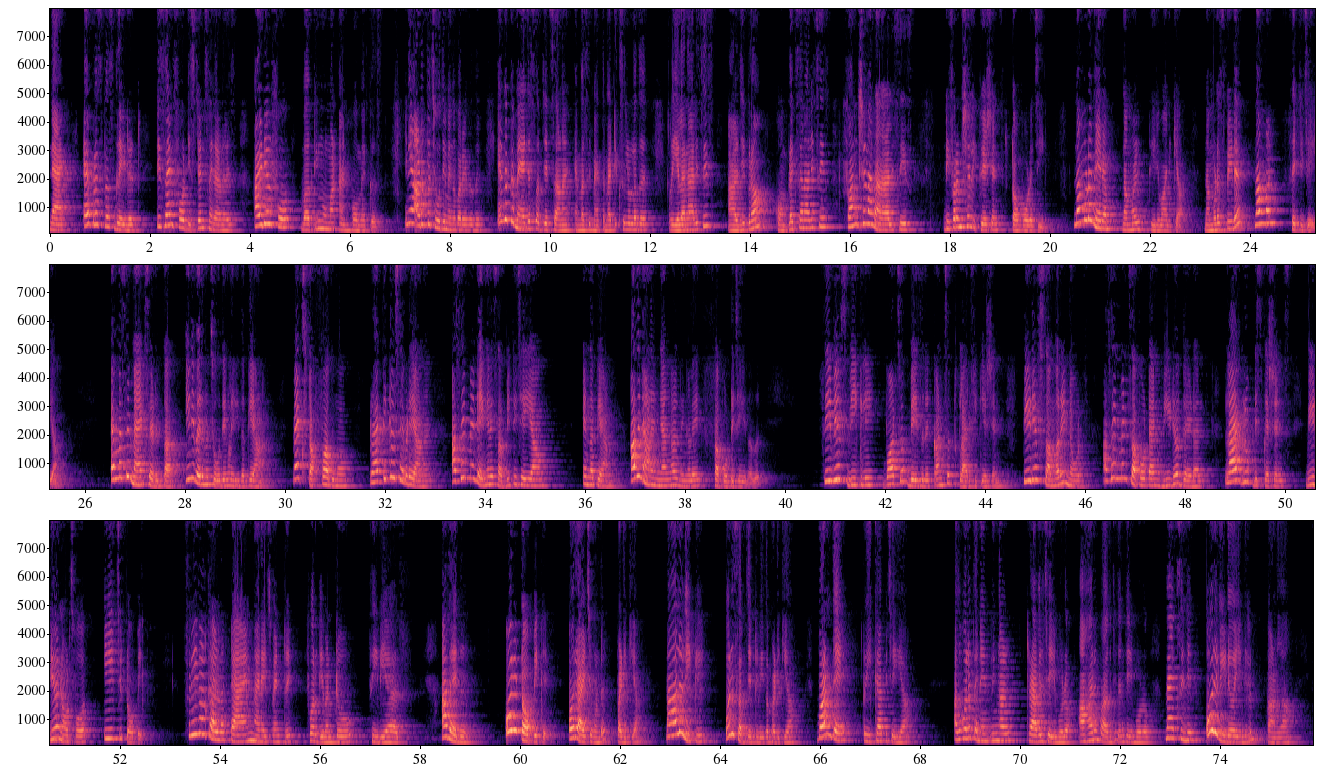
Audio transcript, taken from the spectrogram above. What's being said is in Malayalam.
NAAC A plus plus graded design for distance learners ideal for working woman and home makers ഇനി അടുത്ത ചോദ്യം എന്ന് പറയുന്നത് ഏതൊക്കെ മേജർ സബ്ജക്ട്സ് ആണ് M S C മാത്തമാറ്റിക്സിലുള്ളത് real analysis algebra complex analysis functional analysis differential equations topology നമ്മുടെ നേരം നമ്മൾ തീരുമാനിക്കാം. നമ്മുടെ സ്പീഡ് നമ്മൾ സെറ്റ് ചെയ്യാം. എം എസ് സി മാത്സ് എടുത്താൽ ഇനി വരുന്ന ചോദ്യങ്ങൾ ഇതൊക്കെയാണ്. മാത്സ് ടഫാകുമോ പ്രാക്ടിക്കൽസ് എവിടെയാണ്? അസൈൻമെന്റ് എങ്ങനെ സബ്മിറ്റ് ചെയ്യാം? എന്നൊക്കെയാണ്. അതിനാണ് ഞങ്ങൾ നിങ്ങളെ സപ്പോർട്ട് ചെയ്യുന്നത്. C B S weekly WhatsApp based concept clarification P D F summary notes assignment support and video guidance live group discussions video notes for each topic സ്ത്രീകൾക്കായുള്ള time management trick for given to C B S അതായത് ഒരു ടോപ്പിക്ക് ഒരാഴ്ച കൊണ്ട് പഠിക്കുക. നാല് വീക്കിൽ ഒരു സബ്ജക്റ്റ് വീതം പഠിക്കുക. വൺ ഡേ റീക്യാപ്പ് ചെയ്യുക. അതുപോലെ തന്നെ നിങ്ങൾ ട്രാവൽ ചെയ്യുമ്പോഴോ ആഹാരം പാചകം ചെയ്യുമ്പോഴോ മാത്സിന്റെ ഒരു വീഡിയോ എങ്കിലും കാണുക.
